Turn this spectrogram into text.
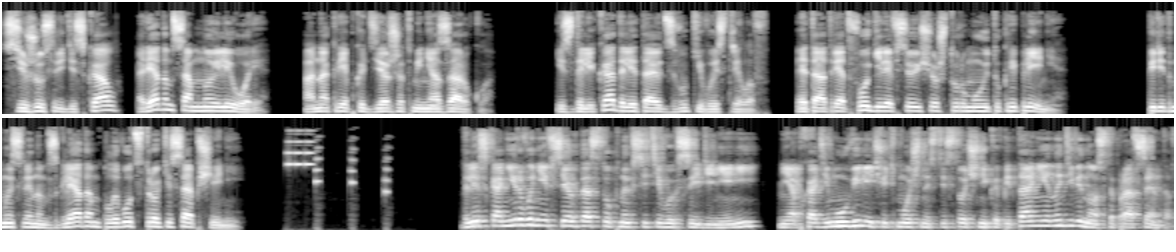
Сижу среди скал, рядом со мной Леори. Она крепко держит меня за руку. Издалека долетают звуки выстрелов. Это отряд Фогеля все еще штурмует укрепление. перед мысленным взглядом плывут строки сообщений. Для сканирования всех доступных сетевых соединений необходимо увеличить мощность источника питания на 90%.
